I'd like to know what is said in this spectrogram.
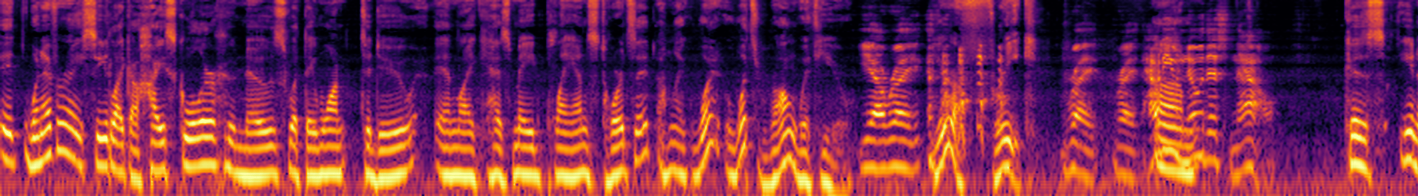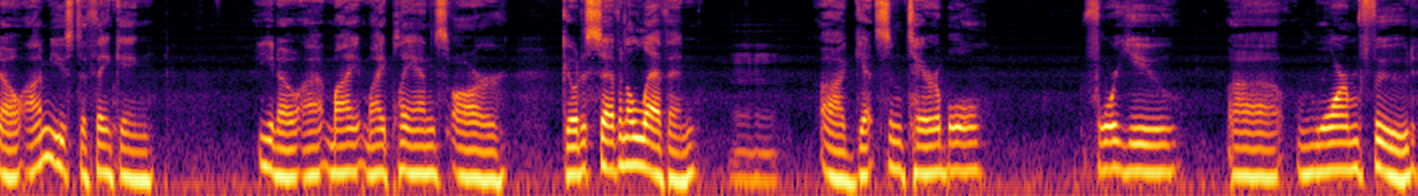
it whenever I see like a high schooler who knows what they want to do and like has made plans towards it. I'm like, what? What's wrong with you? Yeah, right. You're a freak. right, right. How do you Um, know this now? Because you know I'm used to thinking, you know, uh, my my plans are go to 7-Eleven, uh, get some terrible for you uh, warm food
